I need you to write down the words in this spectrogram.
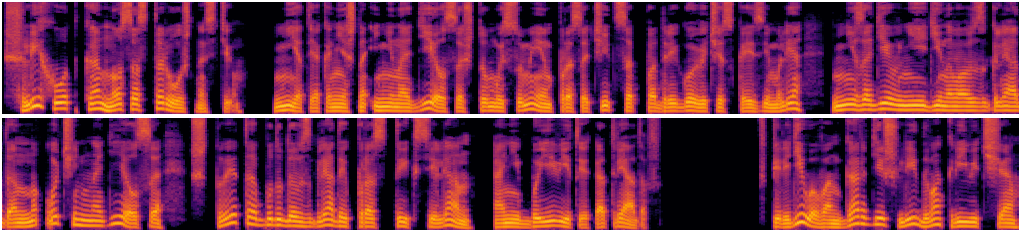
Шли ходко, но с осторожностью. Нет, я, конечно, и не надеялся, что мы сумеем просочиться по Дреговической земле, не задев ни единого взгляда, но очень надеялся, что это будут взгляды простых селян, а не боевитых отрядов. Впереди в авангарде шли два кривича,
